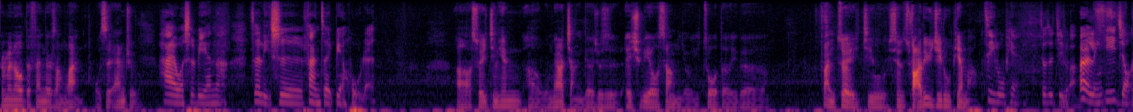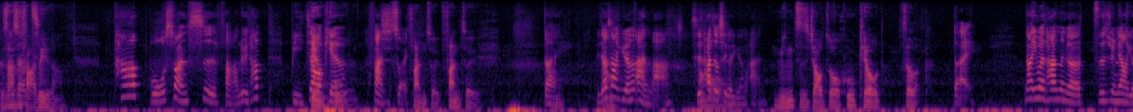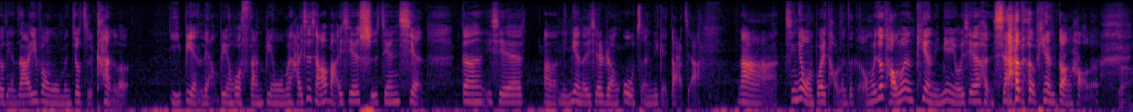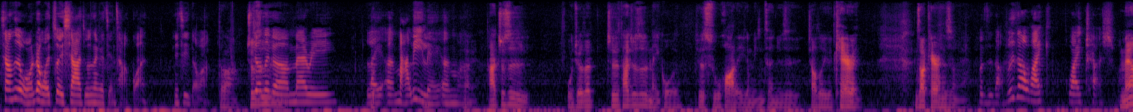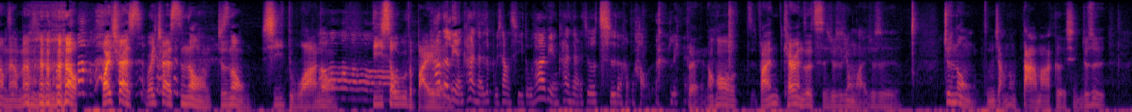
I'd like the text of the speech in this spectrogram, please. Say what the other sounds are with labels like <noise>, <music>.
Criminal Defenders Online，我是 Andrew。嗨，我是 Vienna，这里是犯罪辩护人。啊、所以今天呃，我们要讲一个就是 HBO 上有一做的一个犯罪记录，是法律纪录片嘛？纪录片就是记录，二零一九。嗯可是它是法，律的啊、它不算是法律，它比较偏犯罪，犯罪犯罪对，嗯比较像冤案啦。其实它就是一个冤案，名字叫做 Who Killed Philip？对。那因为它那个资讯量有点大，even 我们就只看了一遍、两遍或三遍，我们还是想要把一些时间线跟一些呃里面的一些人物整理给大家。那今天我们不会讨论这个，我们就讨论片里面有一些很瞎的片段好了，对啊，像是我们认为最瞎的就是那个检察官，你记得吗？对啊、就就是那个 Mary 雷恩，玛丽雷恩嘛。对，他就是，我觉得就是他就是美国就是俗话的一个名称，就是叫做一个 Karen。你知道 Karen 是什么吗？不知道，不是叫 white white trash 吗？没有没有没有没有没有，White Trash White Trash 是那种就是那种吸毒啊那种哦低收入的白人。他的脸看起来就不像吸毒，他的脸看起来就是吃的很好的脸。对，然后反正 Karen 这个词就是用来就是 <tsk> 就是那种怎么讲那种大妈个性，就是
